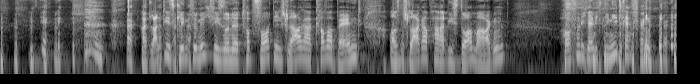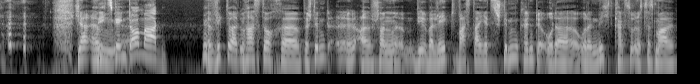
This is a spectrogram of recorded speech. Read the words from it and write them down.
Atlantis klingt für mich wie so eine Top 40 Schlager-Coverband aus dem Schlagerparadies Dormagen. Hoffentlich werde ich die nie treffen. ja, ähm, Nichts gegen Dormagen. Äh, Victor, du hast doch äh, bestimmt äh, schon äh, dir überlegt, was da jetzt stimmen könnte oder, oder nicht. Kannst du uns das mal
